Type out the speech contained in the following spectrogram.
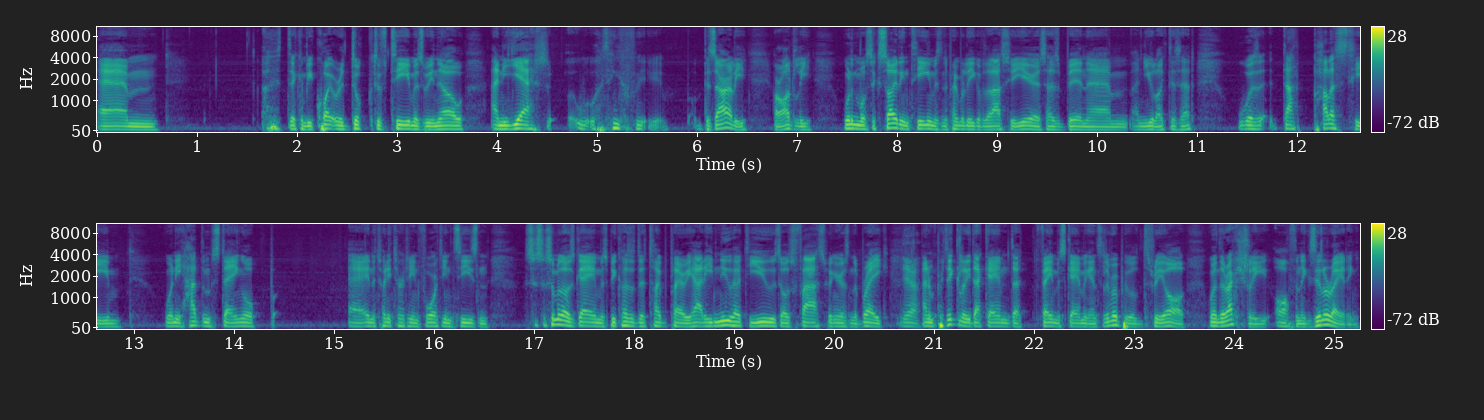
Um, they can be quite a reductive team, as we know, and yet I think bizarrely or oddly, one of the most exciting teams in the Premier League over the last few years has been, um, and you like to Ed, was that Palace team when he had them staying up uh, in the 2013-14 season. So, so some of those games, because of the type of player he had, he knew how to use those fast swingers in the break. Yeah. And particularly that game, that famous game against Liverpool, the three all, when they're actually often exhilarating.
